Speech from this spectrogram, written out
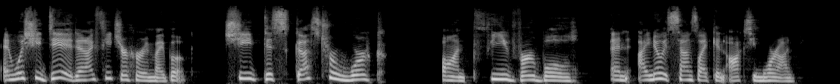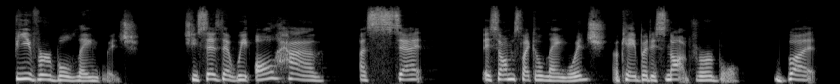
And what she did, and I feature her in my book, she discussed her work on pre-verbal, and I know it sounds like an oxymoron, pre-verbal language. She says that we all have a set, it's almost like a language, okay, but it's not verbal, but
